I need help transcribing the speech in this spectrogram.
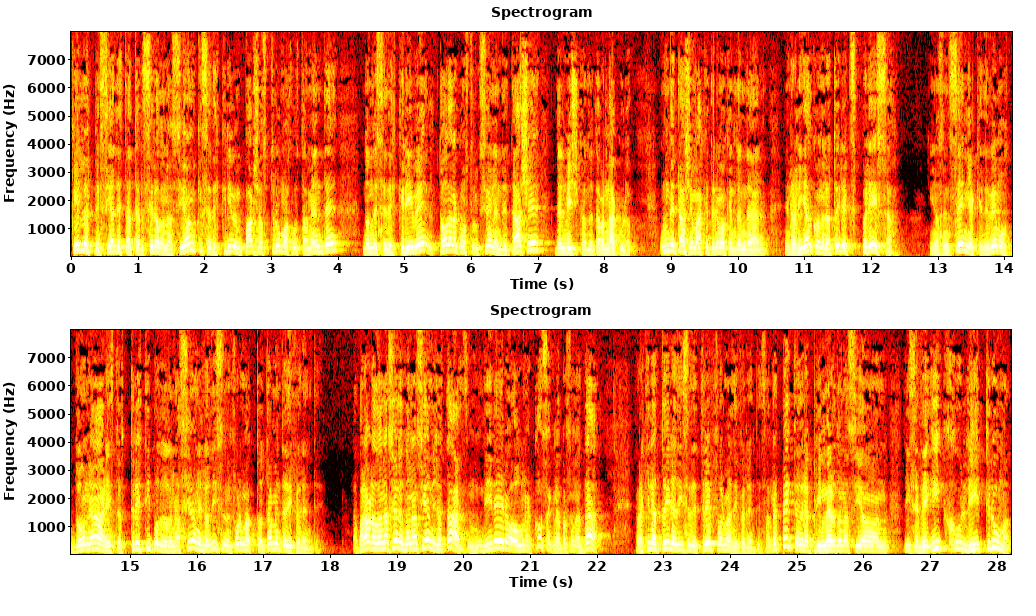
¿Qué es lo especial de esta tercera donación que se describe en parshas Truma justamente, donde se describe toda la construcción en detalle del Mishkan, del tabernáculo? Un detalle más que tenemos que entender, en realidad cuando la Torah expresa y nos enseña que debemos donar estos tres tipos de donaciones, lo dice de forma totalmente diferente. La palabra donación es donación y ya está, es un dinero o una cosa que la persona da. Pero aquí la toira dice de tres formas diferentes. Al respecto de la primera donación, dice veikhu li truma.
